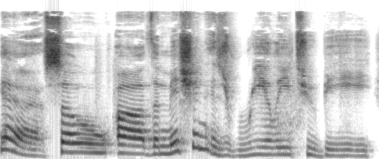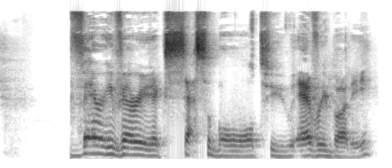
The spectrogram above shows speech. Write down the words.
Yeah. So uh, the mission is really to be very, very accessible to everybody,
